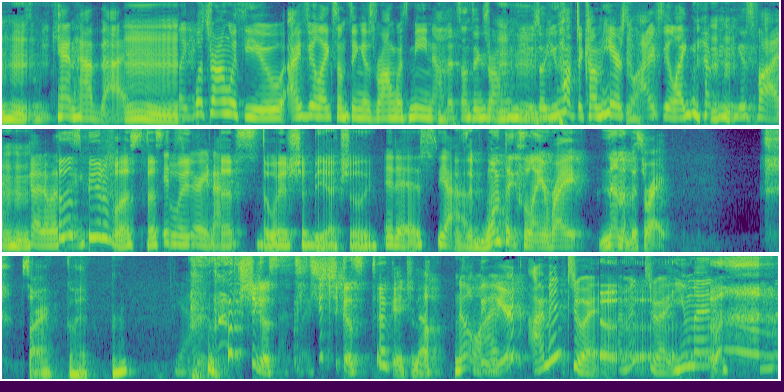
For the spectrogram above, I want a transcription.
Mm-hmm. So we can't have that. Mm. Like, what's wrong with you? I feel like something is wrong with me now that something's wrong with you. So you have to come here. So I feel like everything is fine. Kind of a But that's thing. beautiful. That's, that's the way. very nice. That's the way it should be, actually. It is. Yeah. 'Cause if one pixel ain't right, none of it's right. Sorry. Go ahead. Mhm. Yeah. she goes. She goes. Okay, Janelle. No, Don't be I, weird. I'm into it. I'm into it. You meant, you meant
